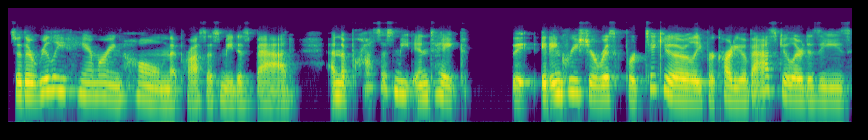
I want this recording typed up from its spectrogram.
So they're really hammering home that processed meat is bad. And the processed meat intake it, it increased your risk, particularly for cardiovascular disease,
